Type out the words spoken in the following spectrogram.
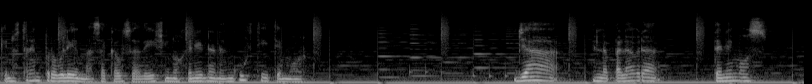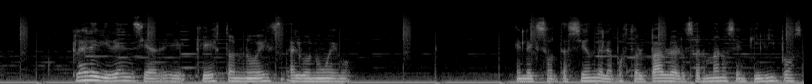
que nos traen problemas a causa de ello y nos generan angustia y temor. Ya en la palabra tenemos clara evidencia de que esto no es algo nuevo en la exhortación del apóstol Pablo a los hermanos en Filipos,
